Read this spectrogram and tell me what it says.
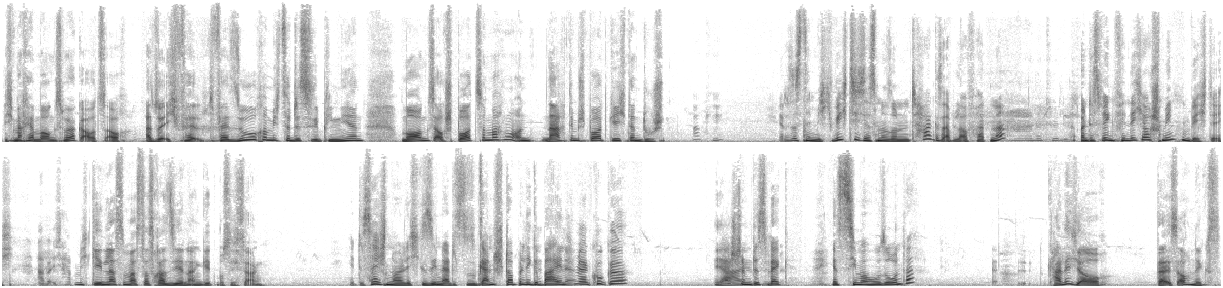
Ich mache ja morgens Workouts auch. Also ich ver versuche mich zu disziplinieren, morgens auch Sport zu machen und nach dem Sport gehe ich dann duschen. Ja, das ist nämlich wichtig, dass man so einen Tagesablauf hat, ne? Ja, natürlich. Und deswegen finde ich auch Schminken wichtig. Aber ich habe mich gehen lassen, was das Rasieren angeht, muss ich sagen. Ja, das habe ich neulich gesehen, da hattest du so ganz stoppelige Beine. Wenn ich mehr gucke. Ja, stimmt, ist weg. Jetzt zieh mal Hose runter. Kann ich auch. Da ist auch nichts.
